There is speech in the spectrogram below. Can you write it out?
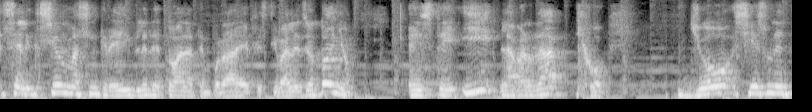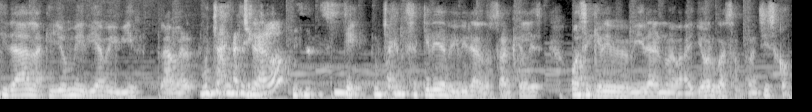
selección más increíble de toda la temporada de festivales de otoño. Este, y la verdad, hijo, yo sí es una entidad a la que yo me iría a vivir. La verdad, mucha gente. ¿A se- Chicago? sí, mucha gente se quiere ir a vivir a Los Ángeles o se quiere vivir a Nueva York o a San Francisco.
